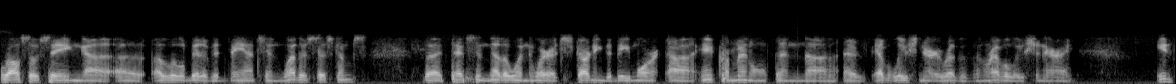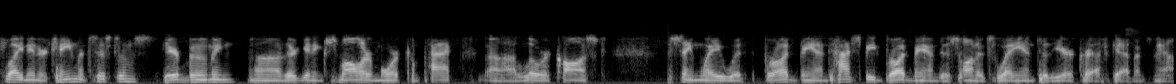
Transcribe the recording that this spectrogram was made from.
We're also seeing uh, a, a little bit of advance in weather systems, but that's another one where it's starting to be more uh, incremental than uh, evolutionary rather than revolutionary in-flight entertainment systems. They're booming. Uh, they're getting smaller, more compact, uh, lower cost. The same way with broadband. High-speed broadband is on its way into the aircraft cabins now.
